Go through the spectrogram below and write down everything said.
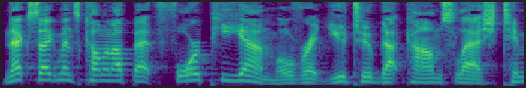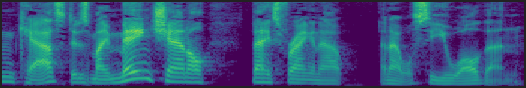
Next segment's coming up at 4 p.m. over at youtube.com slash timcast. It is my main channel. Thanks for hanging out, and I will see you all then.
